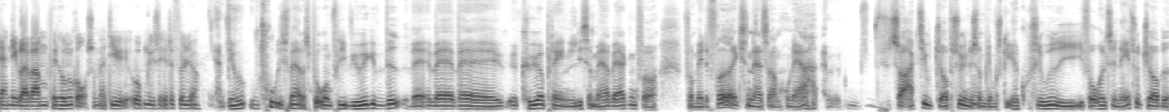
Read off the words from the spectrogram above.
ja, Nikolaj Varme og Peter Hummelgaard, som er de åbenlyse efterfølgere? Jamen, det er jo utrolig svært at spå om, fordi vi jo ikke ved, hvad, hvad, hvad køreplanen ligesom er, hverken for, for Mette Frederiksen, altså om hun er så aktivt jobsøgende, mm. som det måske har kunne se ud i, i forhold til NATO-jobbet.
